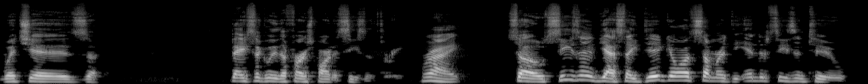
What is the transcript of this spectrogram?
which is basically the first part of season three. Right. So season, yes, they did go on summer at the end of season two.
